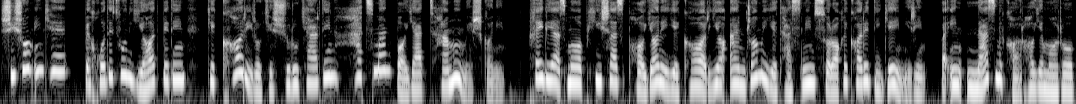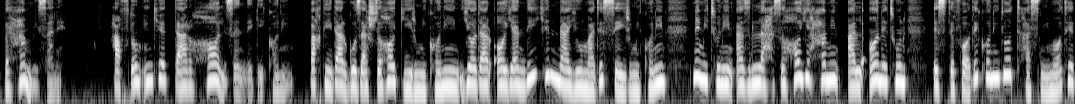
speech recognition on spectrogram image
ششم اینکه به خودتون یاد بدین که کاری رو که شروع کردین حتما باید تمومش کنین. خیلی از ما پیش از پایان یک کار یا انجام یک تصمیم سراغ کار دیگه میریم و این نظم کارهای ما رو به هم می‌زنه. هفتم اینکه در حال زندگی کنین. وقتی در گذشته ها گیر می‌کنین یا در آیندهی که نیومده سیر می‌کنین نمی‌تونین از لحظه های همین الانتون استفاده کنید و تصمیمات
